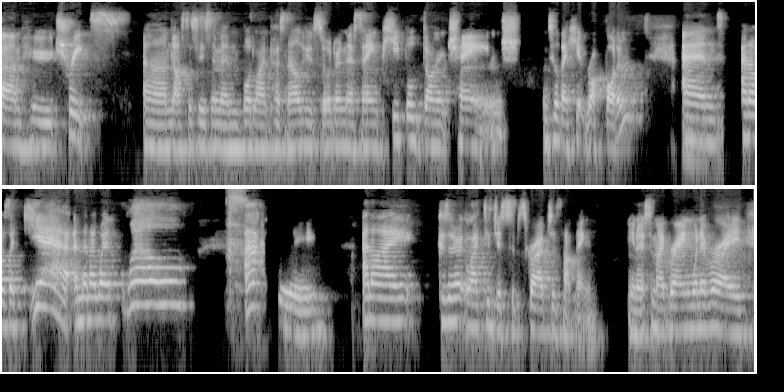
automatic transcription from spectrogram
um, who treats um, narcissism and borderline personality disorder, and they're saying people don't change until they hit rock bottom. And and I was like, yeah. And then I went, well, actually, and I because I don't like to just subscribe to something, you know. So my brain, whenever I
